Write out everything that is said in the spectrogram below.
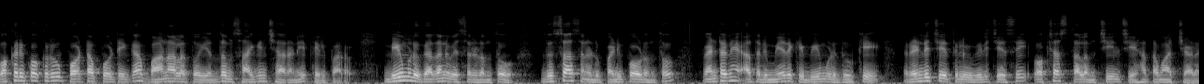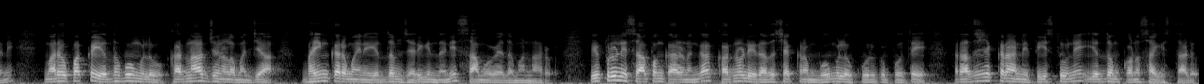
ఒకరికొకరు పోటాపోటీగా బాణాలతో యుద్ధం సాగించారని తెలిపారు. భీముడు గదను విసరడంతో దుశ్శాసనుడు పడిపోవడంతో వెంటనే అతడి మీదకి భీముడు దూకి రెండు చేతులు విరిచేసి వక్షస్థలం చీల్చి హతమార్చాడని మరోపక్క యుద్ధభూమిలో కర్ణార్జునుల మధ్య భయంకరమైన యుద్ధం జరిగిందని సామవేదం అన్నారు విప్రుని శాపం కారణంగా కర్ణుడి రథచక్రం భూమిలో కూరుకుపోతే రథచక్రాన్ని తీస్తూనే యుద్ధం కొనసాగిస్తాడు.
